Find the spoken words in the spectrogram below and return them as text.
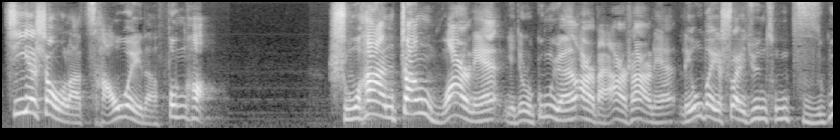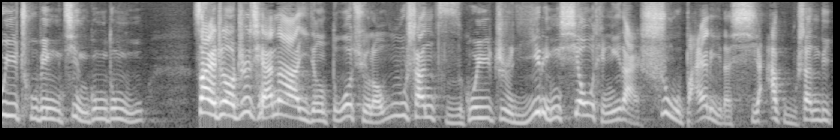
接受了曹魏的封号。蜀汉章武二年，也就是公元二百二十二年，刘备率军从秭归出兵进攻东吴，在这之前呢，已经夺取了巫山、秭归至夷陵、萧亭一带数百里的峡谷山地。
